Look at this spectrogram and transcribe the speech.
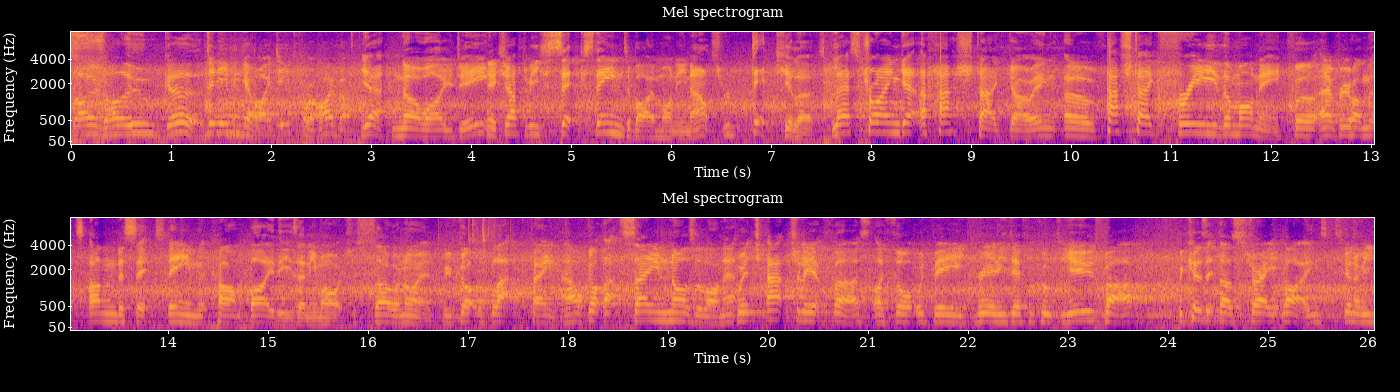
so, so good. Didn't even get ID'd for it either. Yeah, no ID. Nick, you have to be 16 to buy money now. It's ridiculous. Let's try and get a hashtag going of hashtag free the money for everyone that's under 16 that can't buy these anymore, which is so annoying. We've got the black paint out, got that same nozzle on it, which actually at first I thought would be really difficult to use, but because it does straight lines, it's gonna be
